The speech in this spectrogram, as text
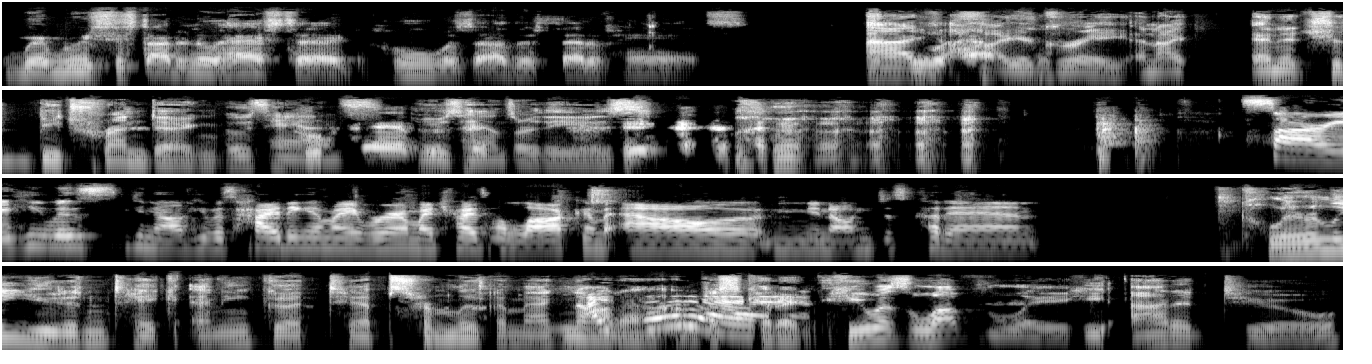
Maybe we should start a new hashtag. Who was the other set of hands? I I agree, and I and it should be trending. Whose Whose hands? hands Whose hands are these? Sorry, he was, you know, he was hiding in my room. I tried to lock him out, and you know, he just couldn't. Clearly, you didn't take any good tips from Luka Magnotta. I'm just kidding. He was lovely. He added to,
